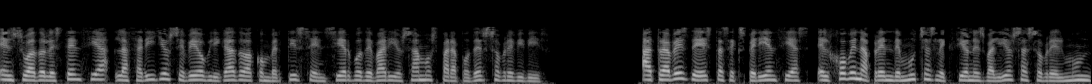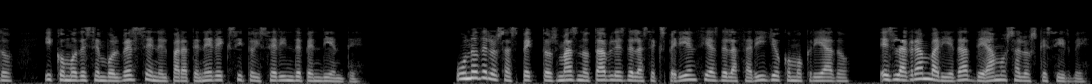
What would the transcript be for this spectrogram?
En su adolescencia, Lazarillo se ve obligado a convertirse en siervo de varios amos para poder sobrevivir. A través de estas experiencias, el joven aprende muchas lecciones valiosas sobre el mundo y cómo desenvolverse en él para tener éxito y ser independiente. Uno de los aspectos más notables de las experiencias de Lazarillo como criado, es la gran variedad de amos a los que sirve.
